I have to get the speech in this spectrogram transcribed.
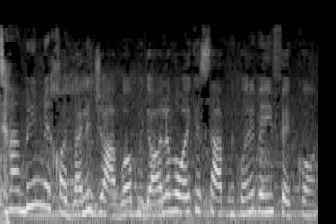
تمرین می‌خواد ولی جواب میده. حالا موقعی که صبر می‌کنی به این فکر کن.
